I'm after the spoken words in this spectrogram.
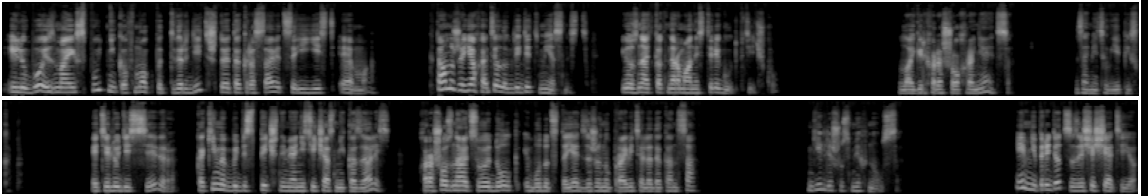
И любой из моих спутников мог подтвердить, что эта красавица и есть Эмма. К тому же я хотела глядеть местность и узнать, как норманы стерегут птичку. «Лагерь хорошо охраняется», — заметил епископ. «Эти люди с севера, какими бы беспечными они сейчас ни казались, Хорошо знают свой долг и будут стоять за жену правителя до конца. Гиль усмехнулся. Им не придется защищать ее.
